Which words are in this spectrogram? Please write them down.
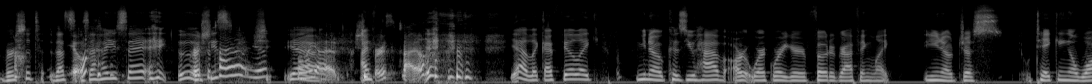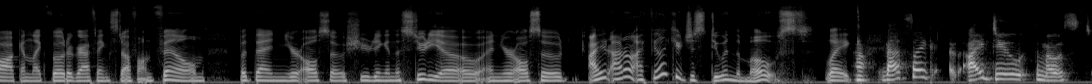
Versatile. That's is that how you say it? Ooh, versatile yeah. she- oh yeah. god she's I- versatile yeah, like I feel like, you know, cuz you have artwork where you're photographing like, you know, just taking a walk and like photographing stuff on film, but then you're also shooting in the studio and you're also I I don't I feel like you're just doing the most. Like Oh, that's like I do the most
